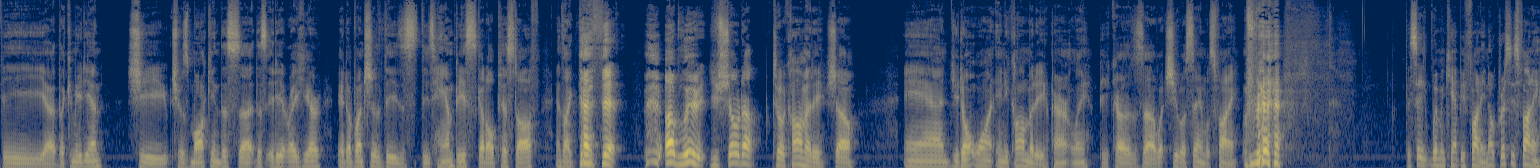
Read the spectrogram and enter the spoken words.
the uh, the comedian. She she was mocking this uh, this idiot right here, and a bunch of these these ham beasts got all pissed off and like that's it. I'm leaving. You showed up to a comedy show, and you don't want any comedy apparently because uh, what she was saying was funny. they say women can't be funny. No, Chrissie's funny.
